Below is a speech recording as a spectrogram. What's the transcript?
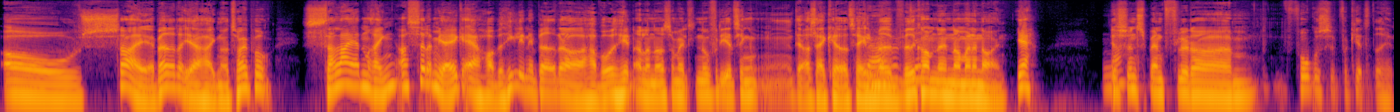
og så er jeg i badet, og jeg har ikke noget tøj på. Så lader jeg den ringe, også selvom jeg ikke er hoppet helt ind i badet og har våde hænder eller noget som helst nu, fordi jeg tænker, mm, det er også akavet at tale Gør med du det? vedkommende, når man er nøgen. Ja, Nå. jeg synes, man flytter um, fokus et forkert sted hen.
